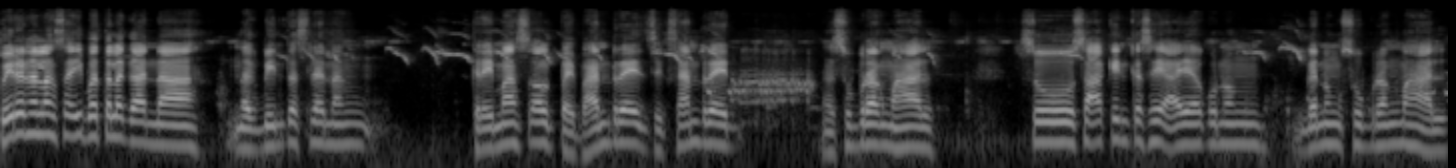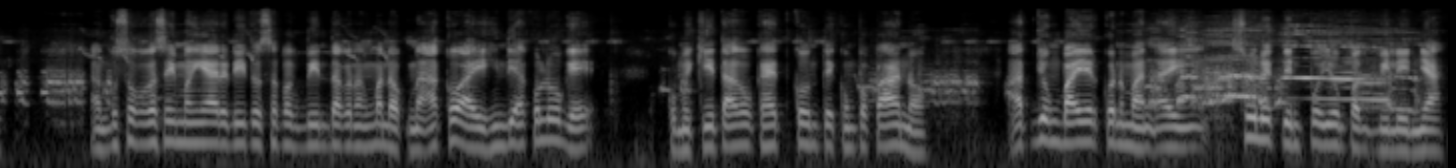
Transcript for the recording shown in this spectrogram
Pwera na lang sa iba talaga na nagbenta sila ng 3 months old, 500, 600, na sobrang mahal. So sa akin kasi ayaw ko ng ganong sobrang mahal. Ang gusto ko kasi mangyari dito sa pagbinta ko ng manok na ako ay hindi ako lugi. Kumikita ako kahit konti kung papaano. At yung buyer ko naman ay sulit din po yung pagbili niya.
